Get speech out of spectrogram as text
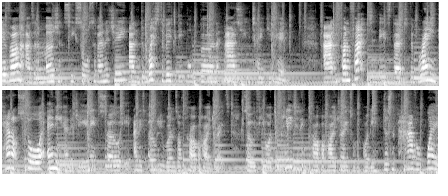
liver as an emergency source of energy, and the rest of it it will burn as you take it in. And fun fact is that the brain cannot store any energy in it, so it, and it only runs off carbohydrates. So if you are depleted in carbohydrates or the body doesn't have a way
